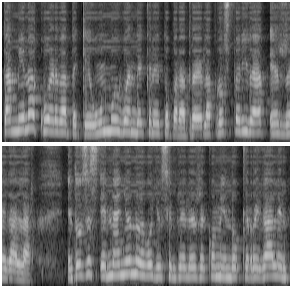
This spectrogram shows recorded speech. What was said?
También acuérdate que un muy buen decreto para traer la prosperidad es regalar. Entonces, en Año Nuevo yo siempre les recomiendo que regalen.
